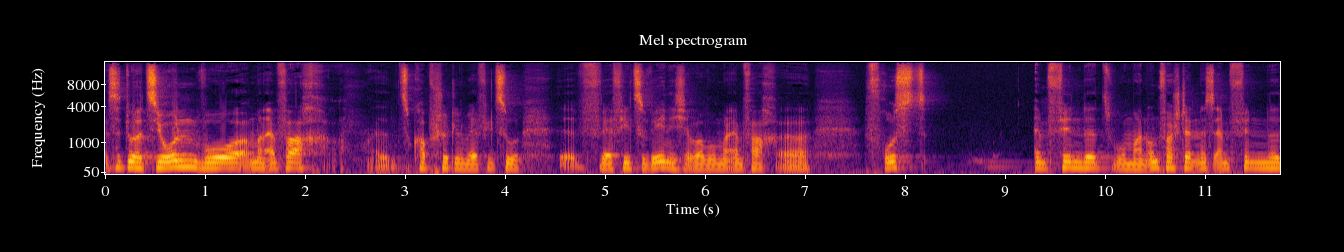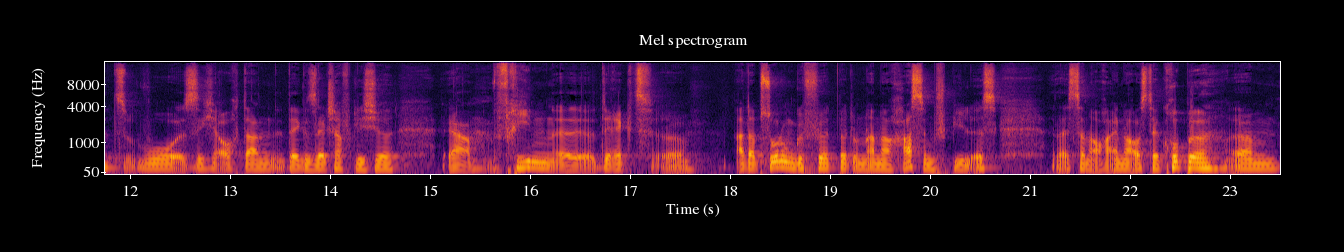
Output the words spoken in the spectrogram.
Situationen, wo man einfach also zu Kopfschütteln wäre viel zu äh, wäre viel zu wenig, aber wo man einfach äh, Frust empfindet, wo man Unverständnis empfindet, wo sich auch dann der gesellschaftliche ja, Frieden äh, direkt äh, ad absurdum geführt wird und dann auch Hass im Spiel ist. Da ist dann auch einer aus der Gruppe ähm,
